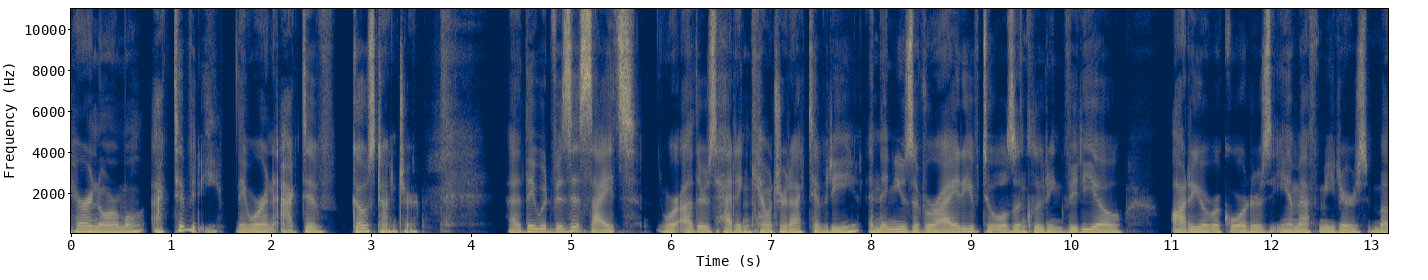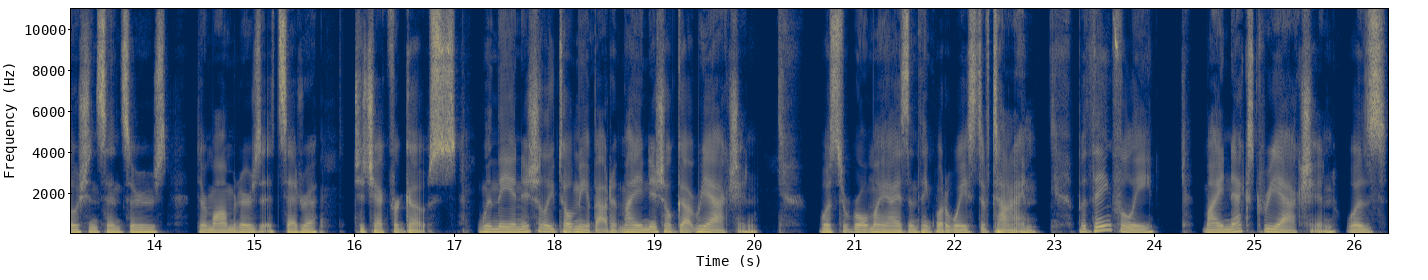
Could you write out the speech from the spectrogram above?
paranormal activity. They were an active ghost hunter. Uh, they would visit sites where others had encountered activity and then use a variety of tools, including video, audio recorders, EMF meters, motion sensors, thermometers, etc., to check for ghosts. When they initially told me about it, my initial gut reaction was to roll my eyes and think, what a waste of time. But thankfully, my next reaction was,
